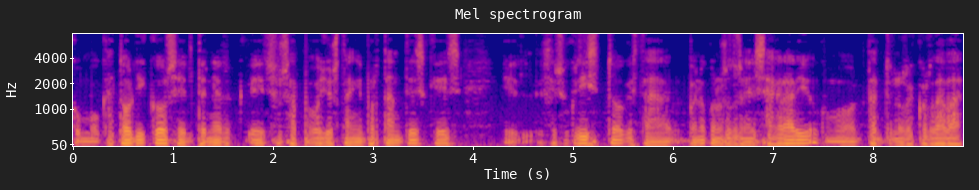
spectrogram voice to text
como católicos el tener esos apoyos tan importantes que es el Jesucristo que está bueno con nosotros en el sagrario como tanto nos recordaba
